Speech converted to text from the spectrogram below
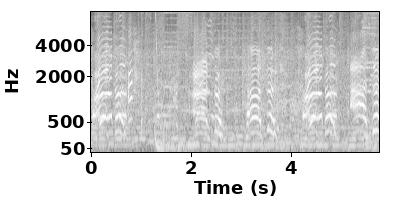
하나, 둘. 하나, 둘, 하나, 둘, 하나, 둘,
